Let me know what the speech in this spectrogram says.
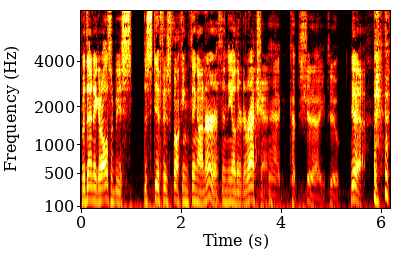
But then it could also be the stiffest fucking thing on earth in the other direction. Yeah, cut the shit out of you too. Yeah. I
